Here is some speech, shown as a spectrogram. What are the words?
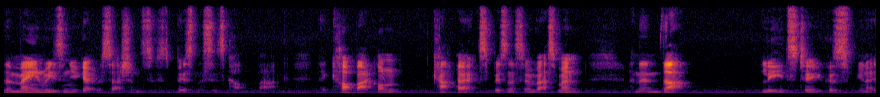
the main reason you get recessions is because businesses cut back. They cut back on capex, business investment, and then that leads to because you know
